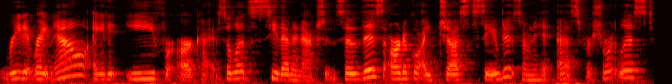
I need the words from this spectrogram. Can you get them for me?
read it right now, I hit E for archive. So let's see that in action. So this article, I just saved it. So I'm gonna hit S for shortlist.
